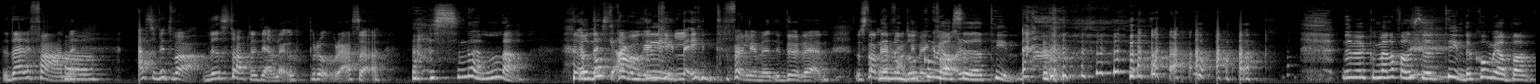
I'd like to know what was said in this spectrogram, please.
Det där är fan... Ja. Alltså vet du vad? Vi startar ett jävla uppror alltså. Snälla! Jag nästa gång en aldrig- kille inte följer mig till dörren, då stannar Nej jag men fan då i mig kommer kvar. jag säga till. Nej men jag kommer i alla fall säga till. Då kommer jag bara,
